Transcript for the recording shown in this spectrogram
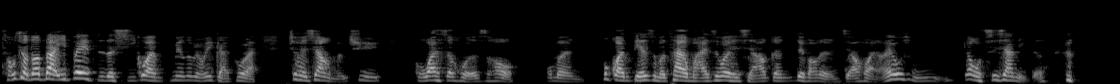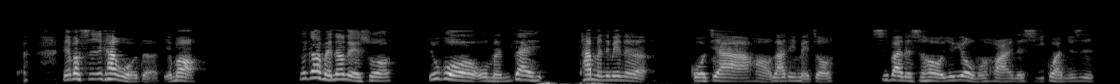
从小到大一辈子的习惯，没有那么容易改过来，就很像我们去国外生活的时候，我们不管点什么菜，我们还是会很想要跟对方的人交换。哎，为什么让我吃一下你的？你要不要试试看我的？有没有？那刚刚裴当也说，如果我们在他们那边的国家哈、拉丁美洲吃饭的时候，就用我们华人的习惯，就是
